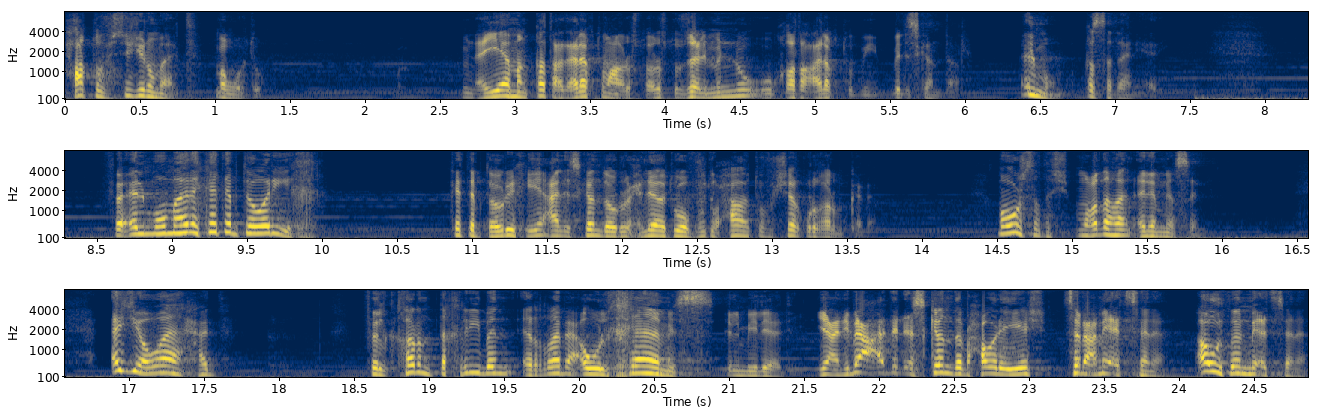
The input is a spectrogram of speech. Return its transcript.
حطه في السجن ومات موته. من أيام انقطعت علاقته مع أرسطو. أرسطو زعل منه وقطع علاقته بالإسكندر. المهم قصة ثانية هذه. فالمهم هذا كتب تواريخ. كتب تواريخ عن الاسكندر ورحلاته وفتوحاته في الشرق والغرب وكذا. ما وصلتش معظمها لم يصل. اجى واحد في القرن تقريبا الرابع أو الخامس الميلادي. يعني بعد الإسكندر بحوالي إيش؟ 700 سنة أو 800 سنة.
